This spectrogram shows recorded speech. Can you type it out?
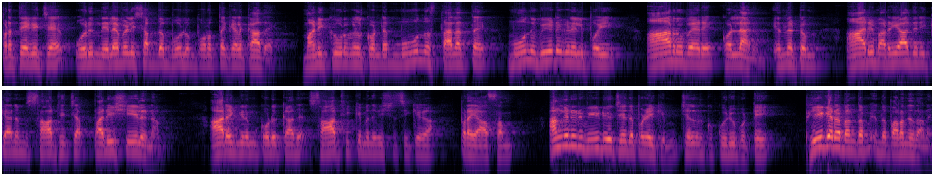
പ്രത്യേകിച്ച് ഒരു നിലവിളി ശബ്ദം പോലും പുറത്ത് കേൾക്കാതെ മണിക്കൂറുകൾ കൊണ്ട് മൂന്ന് സ്ഥലത്തെ മൂന്ന് വീടുകളിൽ പോയി ആറുപേരെ കൊല്ലാനും എന്നിട്ടും ആരും അറിയാതിരിക്കാനും സാധിച്ച പരിശീലനം ആരെങ്കിലും കൊടുക്കാതെ സാധിക്കുമെന്ന് വിശ്വസിക്കുക പ്രയാസം. അങ്ങനെ ഒരു വീഡിയോ ചെയ്തപ്പോഴേക്കും ചിലർക്ക് കുരുപൊട്ടി. ഭീകരബന്ധം എന്ന് പറഞ്ഞതാണ്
